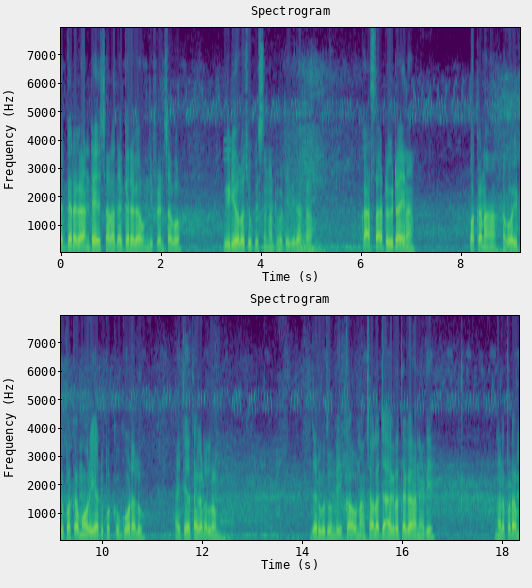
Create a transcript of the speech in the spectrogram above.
దగ్గరగా అంటే చాలా దగ్గరగా ఉంది ఫ్రెండ్స్ అగో. వీడియోలో చూపిస్తున్నటువంటి విధంగా. కాస్త అటు ఇటు అయినా పక్కన ఇటుపక్క ఇటు పక్క మోరి అటుపక్క గోడలు అయితే తగడడం జరుగుతుంది. కావున చాలా జాగ్రత్తగా అనేది నడపడం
